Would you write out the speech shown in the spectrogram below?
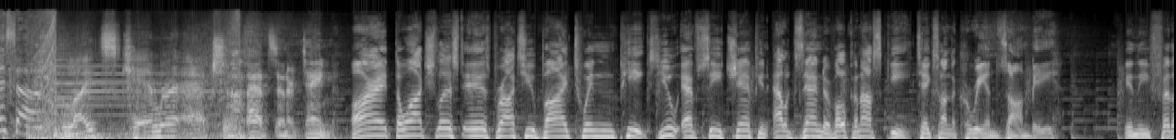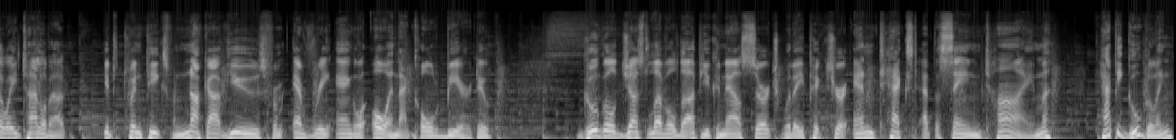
this up. Lights, camera, action. That's entertainment. All right, the watch list is brought to you by Twin Peaks. UFC champion Alexander Volkanovski takes on the Korean Zombie in the featherweight title bout. Get to Twin Peaks for knockout views from every angle. Oh, and that cold beer, too. Google just leveled up. You can now search with a picture and text at the same time. Happy Googling.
